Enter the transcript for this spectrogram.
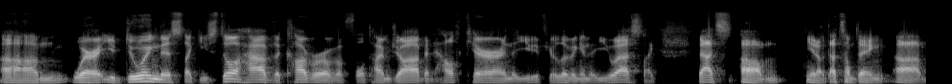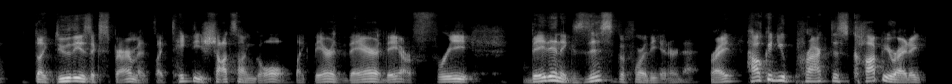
um, where you're doing this, like you still have the cover of a full-time job in healthcare and the if you're living in the US, like that's um, you know, that's something um, like do these experiments like take these shots on goal. Like they're there. They are free. They didn't exist before the internet right? How could you practice copywriting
